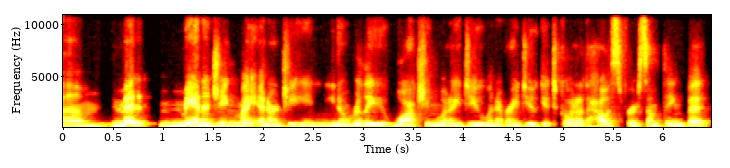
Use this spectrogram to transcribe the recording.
um, man- managing my energy and you know really watching what I do whenever I do get to go out of the house for something. But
